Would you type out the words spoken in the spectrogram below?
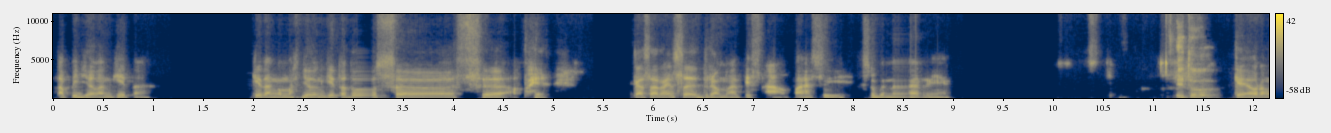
tapi jalan kita. Kita ngemas jalan kita tuh se, se apa ya kasarnya sedramatis apa sih sebenarnya? Itu Kayak orang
